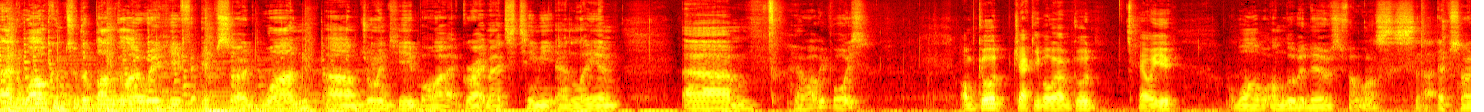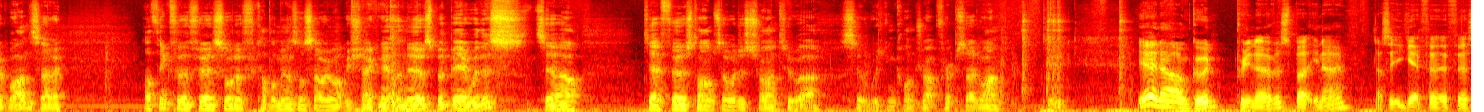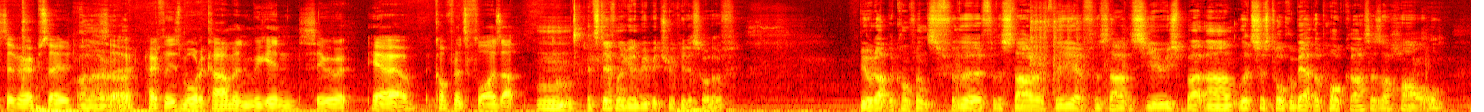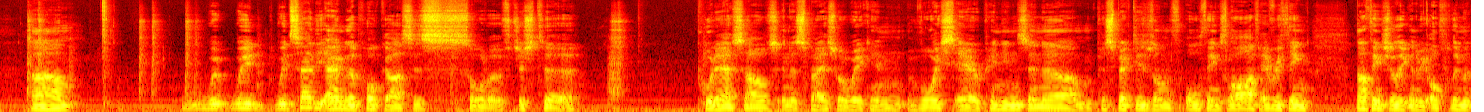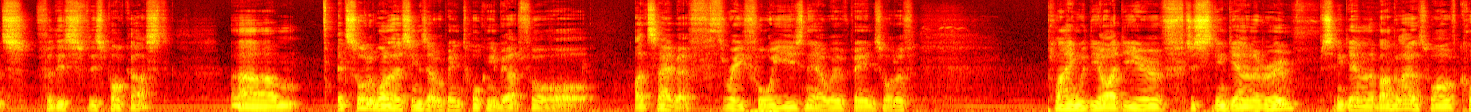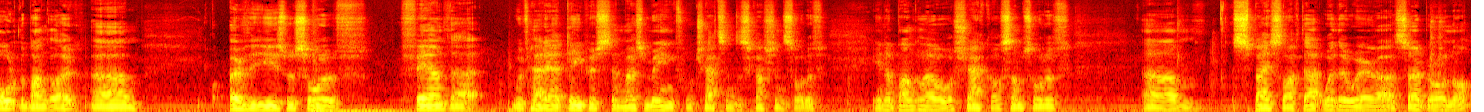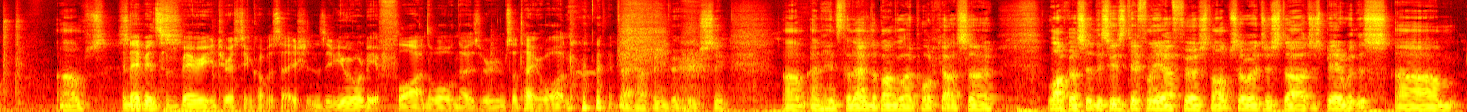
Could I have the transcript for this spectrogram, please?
and welcome to the bungalow. We're here for episode one. Um, joined here by great mates Timmy and Liam. Um, how are we, boys? I'm good, Jackie boy. I'm good. How are you? Well, I'm a little bit nervous if I'm honest. It's uh, episode one, so I think for the first sort of couple of minutes or so we might be shaking out the nerves, but bear with us. It's our, it's our first time, so we're just trying to uh, see what we can conjure up for episode one. Timmy? Yeah, no, I'm good. Pretty nervous, but you know, that's what you get for the first ever episode. I know, so right? hopefully there's more to come, and we can see where how our confidence flies up. Mm, it's definitely going to be a bit tricky to sort of build up the confidence for the for the start of the uh, for the start of the series. But um, let's just talk about the podcast as a whole. Um, we, we'd, we'd say the aim of the podcast is sort of just to put ourselves in a space where we can voice our opinions and um, perspectives on all things life, everything. Nothing's really going to be off limits for this this podcast. Um, it's sort of one of those things that we've been talking about for I'd say about three, four years now. We've been sort of playing with the idea of just sitting down in a room, sitting down in a bungalow. That's why we've called it the bungalow. Um, over the years, we've sort of found that we've had our deepest and most meaningful chats and discussions sort of in a bungalow or shack or some sort of um, space like that, whether we're uh, sober or not. Um, so And there've been some very interesting conversations. If you want to be a fly on the wall in those rooms, I'll tell you what. They have been very interesting. Um, and hence the name, the Bungalow Podcast. So, like I said, this is definitely our first time, so we're just uh, just bear with us. Um,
